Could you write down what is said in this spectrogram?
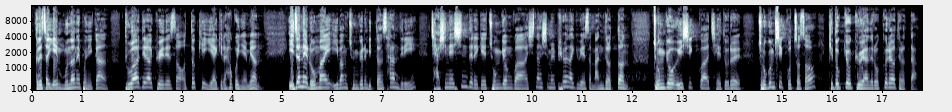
그래서 옛 문헌에 보니까 두아디라 교회에 대해서 어떻게 이야기를 하고 있냐면 이전에 로마의 이방 종교를 믿던 사람들이 자신의 신들에게 존경과 신앙심을 표현하기 위해서 만들었던 종교 의식과 제도를 조금씩 고쳐서 기독교 교회 안으로 끌어들였다.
